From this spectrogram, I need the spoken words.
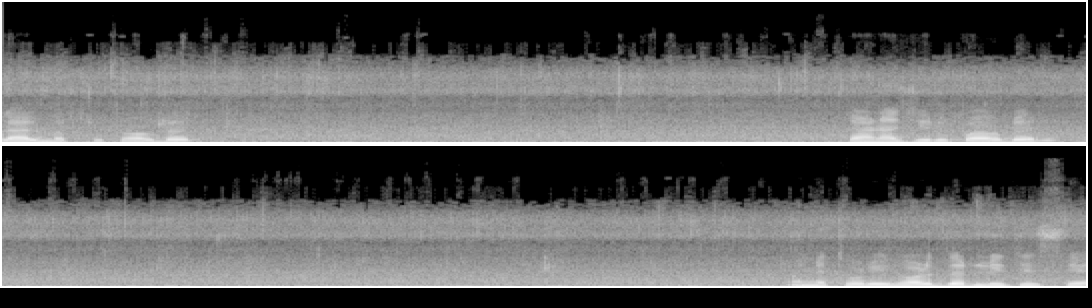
લાલ મરચું પાવડર ધાણા જીરું પાવડર અને થોડી હળદર લીધી છે.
